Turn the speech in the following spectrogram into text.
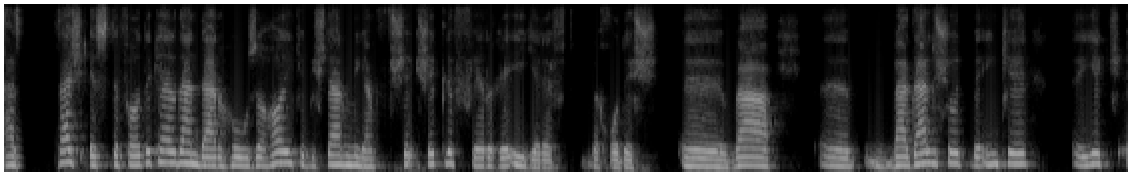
ازش استفاده کردن در حوزه هایی که بیشتر میگم شکل فرقه ای گرفت به خودش و بدل شد به اینکه یک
